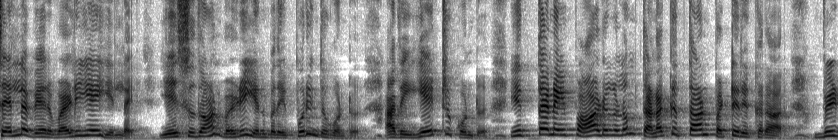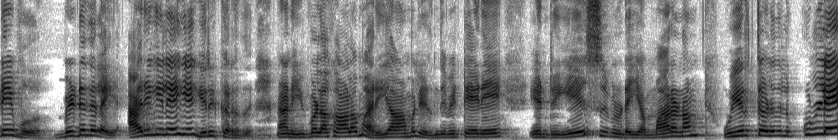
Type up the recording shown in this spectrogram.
செல்ல வேறு வழியே இல்லை. இயேசுதான் வழி என்பதை புரிந்து கொண்டு அதை ஏற்றுக்கொண்டு இத்தனை பாடுகளும் தனக்குத்தான் பட்டிருக்கிறார். விடிவு விடுதலை அருகிலேயே இருக்கிறது. நான் இவ்வளவு காலம் அறியாமல் இருந்துவிட்டேனே என்று இயேசுவினுடைய மரணம் உயிர்த்தெழுதலுக்குள்ளே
